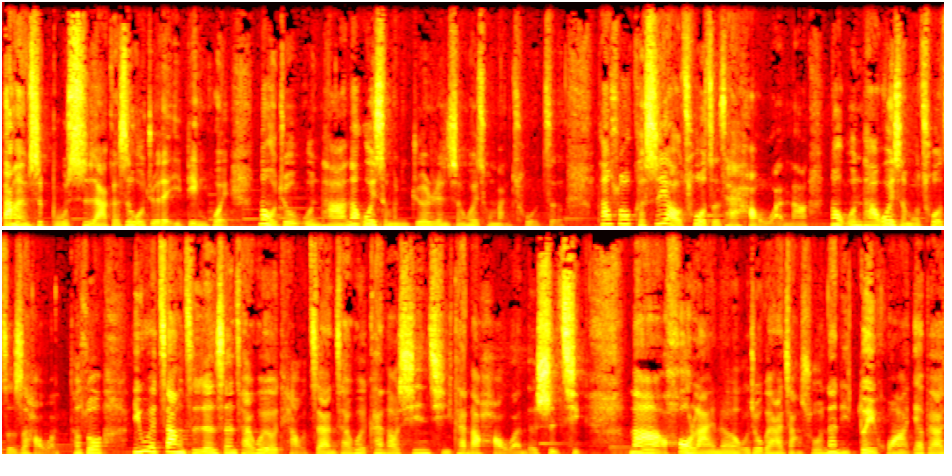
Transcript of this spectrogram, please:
当然是不是啊，可是我觉得一定会。”那我就问他：“那为什么你觉得人生会充满挫折？”他说：“可是要有挫折才好玩啊。”那我问他为。什么挫折是好玩？他说：“因为这样子人生才会有挑战，才会看到新奇、看到好玩的事情。”那后来呢？我就跟他讲说：“那你对话要不要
